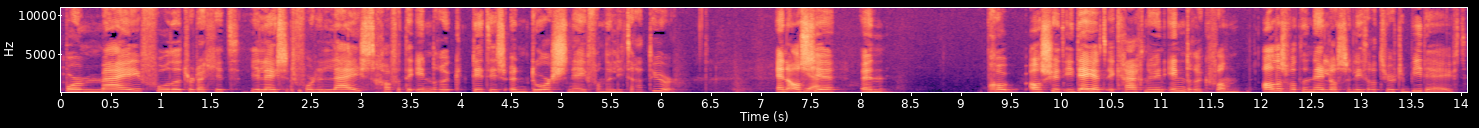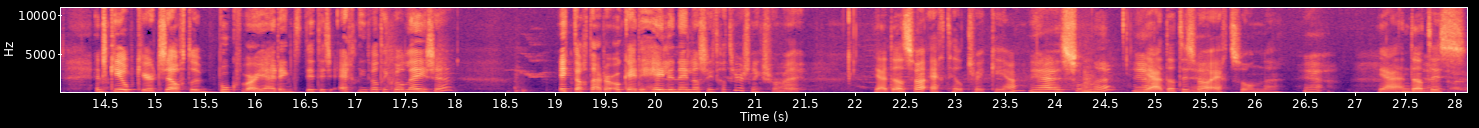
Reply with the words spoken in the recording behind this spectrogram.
Voor mij voelde het, doordat je het... je leest het voor de lijst, gaf het de indruk... dit is een doorsnee van de literatuur. En als Ja. je een... pro- Als je het idee hebt, ik krijg nu een indruk van alles wat de Nederlandse literatuur te bieden heeft. En het keer op keer hetzelfde boek waar jij denkt, dit is echt niet wat ik wil lezen. Ik dacht daardoor, oké, de hele Nederlandse literatuur is niks voor mij. ja, dat is wel echt heel tricky, hè? Ja, dat is zonde. Ja, Ja, dat is Ja. wel echt zonde. ja. Ja, en dat, Ja. Is,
